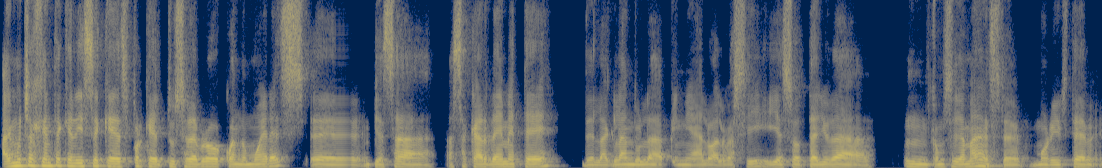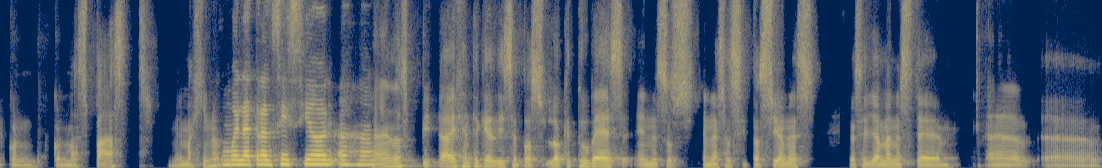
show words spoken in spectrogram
hay mucha gente que dice que es porque tu cerebro cuando mueres eh, empieza a sacar DMT de la glándula pineal o algo así y eso te ayuda a ¿cómo se llama? Este, morirte con, con, más paz, me imagino. Como en la transición, ajá. Hay gente que dice, pues, lo que tú ves en, esos, en esas situaciones que se llaman este, uh, uh,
